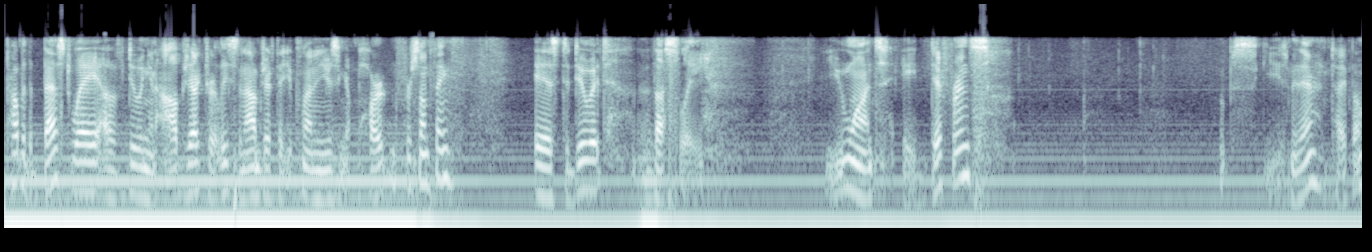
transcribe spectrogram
probably the best way of doing an object, or at least an object that you plan on using a part for something, is to do it thusly. You want a difference. Oops, excuse me there, typo.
